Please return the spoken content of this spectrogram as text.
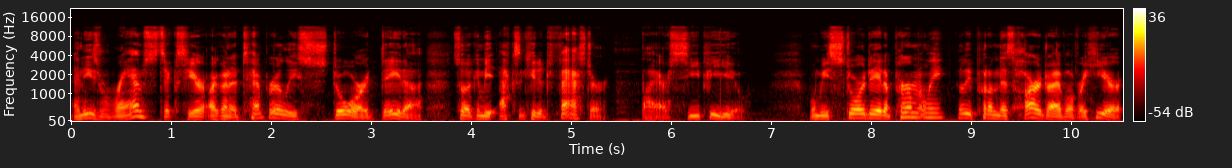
And these RAM sticks here are going to temporarily store data so it can be executed faster by our CPU. When we store data permanently, it'll be put on this hard drive over here,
